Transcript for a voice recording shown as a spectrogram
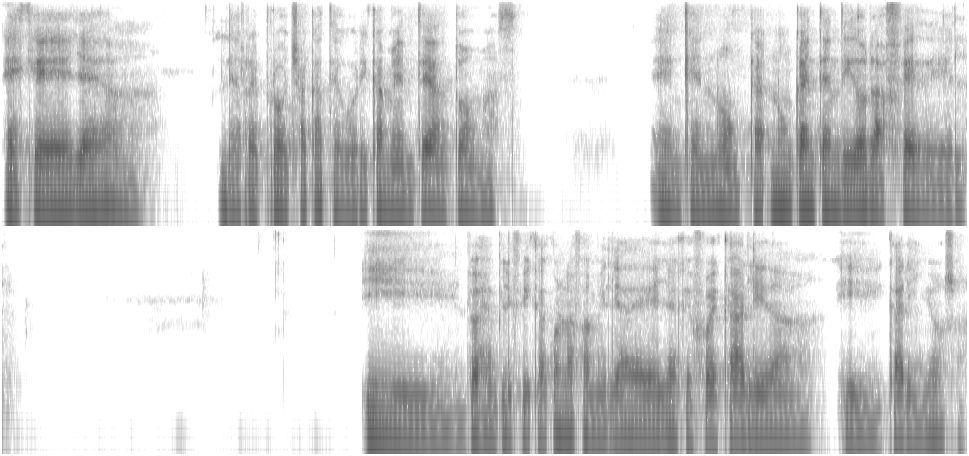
es que ella le reprocha categóricamente a Thomas en que nunca, nunca ha entendido la fe de él. Y lo ejemplifica con la familia de ella que fue cálida y cariñosa.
